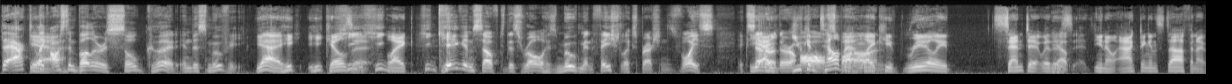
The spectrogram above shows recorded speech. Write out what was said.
the acting, like Austin Butler, is so good in this movie. yeah, he he kills he, it. He like he gave himself to this role. His movement, facial expressions, voice, etc. yeah, They're you all can tell spot that like he really sent it with his you know acting and stuff and I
